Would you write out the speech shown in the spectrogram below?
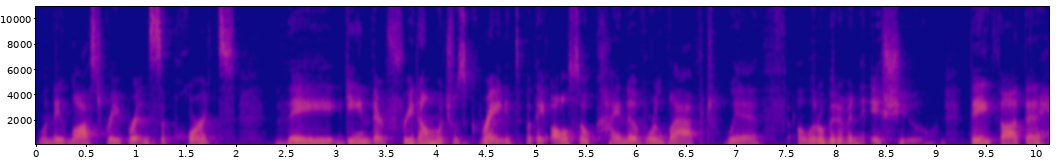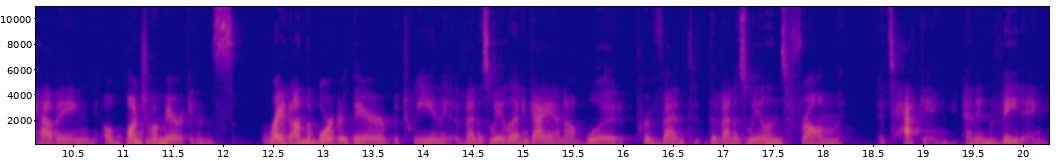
When they lost Great Britain's support, they gained their freedom, which was great, but they also kind of were left with a little bit of an issue. They thought that having a bunch of Americans right on the border there between Venezuela and Guyana would prevent the Venezuelans from attacking and invading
